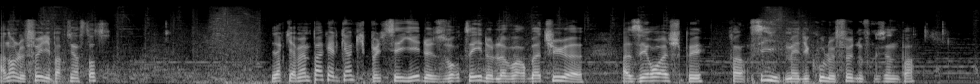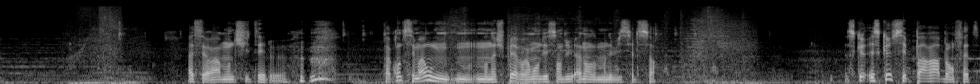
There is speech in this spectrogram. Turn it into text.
Ah non le feu il est parti instant. C'est-à-dire qu'il n'y a même pas quelqu'un qui peut essayer de se vanter de l'avoir battu euh, à 0 HP. Enfin si mais du coup le feu ne fonctionne pas. Ah c'est vraiment cheaté le... Par contre c'est moi où mon HP a vraiment descendu. Ah non à mon avis c'est le sort. Est-ce que c'est parable en fait?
